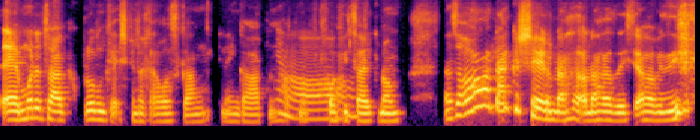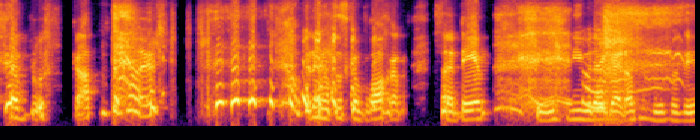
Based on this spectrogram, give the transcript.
äh, Muttertag Blumen, ich bin rausgegangen in den Garten, hab mir voll viel. Zeit genommen. Dann so, oh, danke schön. Und nachher, und nachher sehe ich, ja, wie sie wieder Blumen im Garten verteilt. und dann hat es gebrochen. Seitdem gebe ich nie wieder Geld aus dem Blumen für sie.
